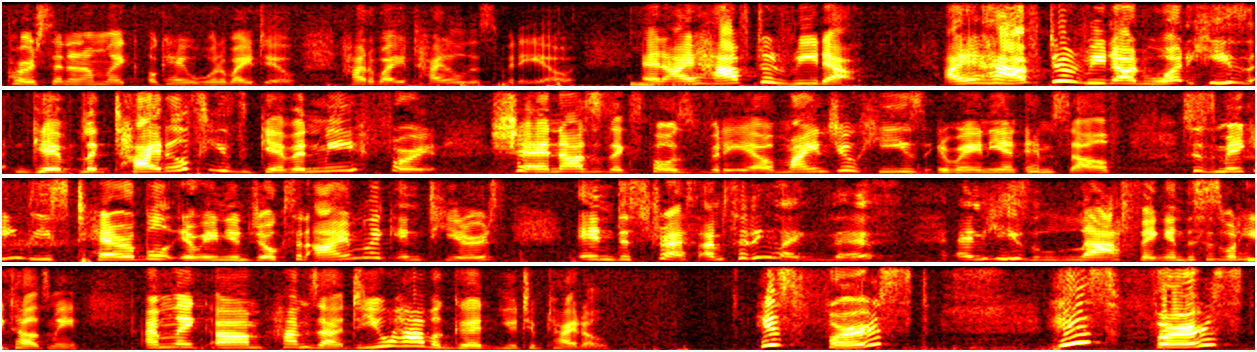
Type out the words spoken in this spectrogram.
person, and I'm like, okay, what do I do? How do I title this video? And I have to read out. I have to read out what he's give the titles he's given me for Shahnaz's exposed video. Mind you, he's Iranian himself, so he's making these terrible Iranian jokes, and I'm like in tears, in distress. I'm sitting like this and he's laughing. And this is what he tells me. I'm like, um, Hamza, do you have a good YouTube title? His first, his first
